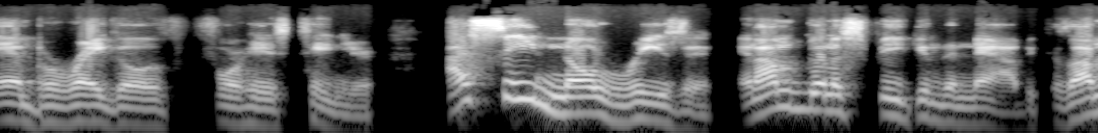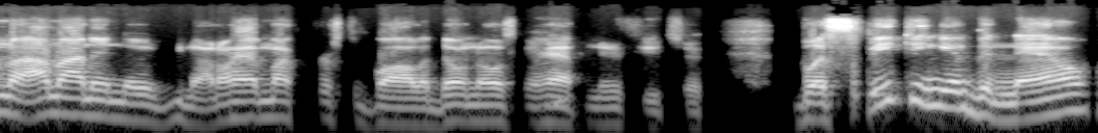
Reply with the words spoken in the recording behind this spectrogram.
and Borrego for his tenure? I see no reason, and I'm gonna speak in the now because I'm not I'm not in the you know I don't have my crystal ball. I don't know what's gonna mm-hmm. happen in the future. But speaking in the now,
